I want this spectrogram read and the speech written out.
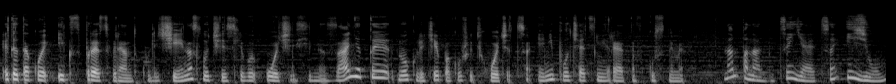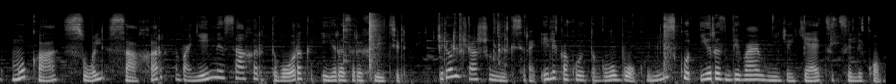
Это такой экспресс-вариант куличей на случай, если вы очень сильно заняты, но куличей покушать хочется. И они получаются невероятно вкусными. Нам понадобятся яйца, изюм, мука, соль, сахар, ванильный сахар, творог и разрыхлитель. Берем чашу миксера или какую-то глубокую миску и разбиваем в нее яйца целиком.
